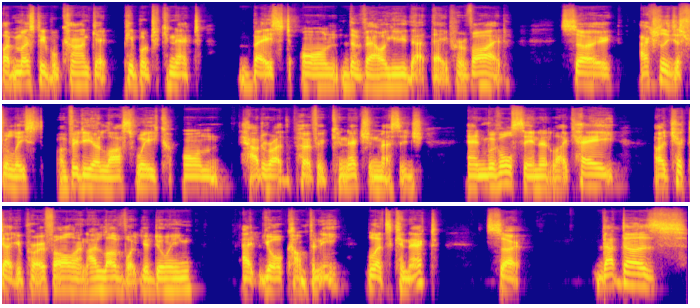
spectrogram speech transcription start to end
but most people can't get people to connect based on the value that they provide. So I actually just released a video last week on how to write the perfect connection message. And we've all seen it like, hey, I checked out your profile and I love what you're doing at your company. Let's connect. So that does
